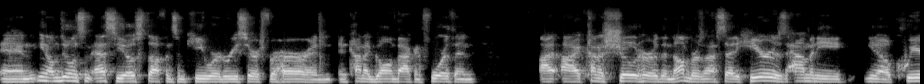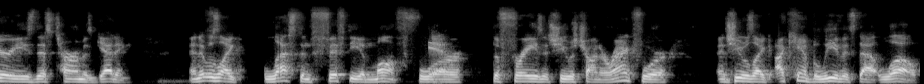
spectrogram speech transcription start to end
and you know I'm doing some SEO stuff and some keyword research for her and and kind of going back and forth and I, I kind of showed her the numbers and I said, here's how many, you know, queries this term is getting. And it was like less than 50 a month for yeah. the phrase that she was trying to rank for. And she was like, I can't believe it's that low.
